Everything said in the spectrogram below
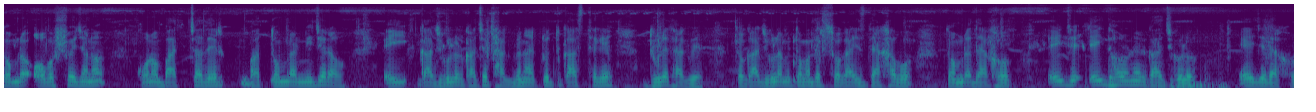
তোমরা অবশ্যই যেন কোনো বাচ্চাদের বা তোমরা নিজেরাও এই গাছগুলোর কাছে থাকবে না, একটু গাছ থেকে দূরে থাকবে। তো গাছগুলো আমি তোমাদের সো গাছ দেখাবো, তোমরা দেখো। এই যে, এই ধরনের গাছগুলো, এই যে দেখো,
